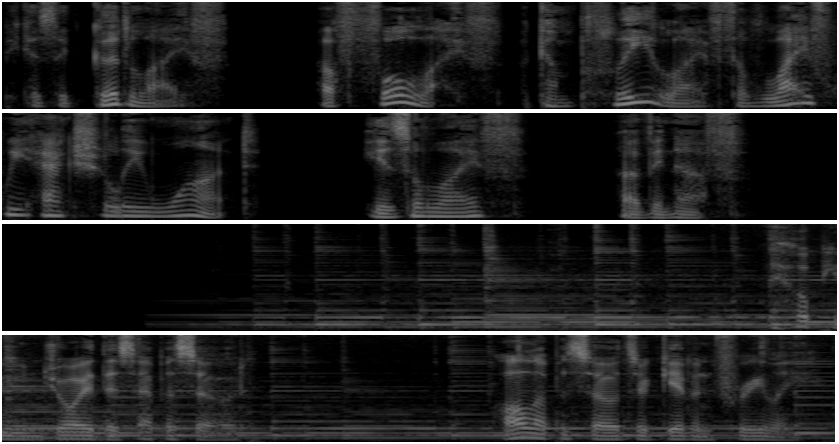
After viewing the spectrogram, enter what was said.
because a good life, a full life, a complete life, the life we actually want, is a life of enough. I hope you enjoyed this episode. All episodes are given freely.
